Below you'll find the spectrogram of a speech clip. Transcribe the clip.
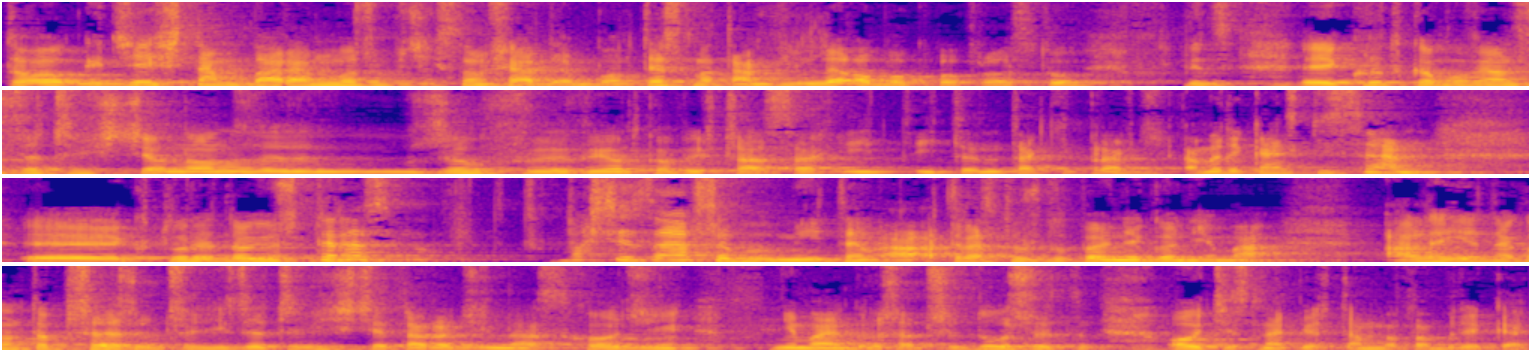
to gdzieś tam Baran może być ich sąsiadem, bo on też ma tam willę obok po prostu. Więc e, krótko mówiąc, rzeczywiście on, on e, żył w wyjątkowych czasach i, i ten taki prawdziwy amerykański sen, e, który no już teraz właśnie zawsze był mitem, a teraz to już zupełnie go nie ma, ale jednak on to przeżył, czyli rzeczywiście ta rodzina schodzi, nie mają grosza przy duszy, ojciec najpierw tam ma fabrykę,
